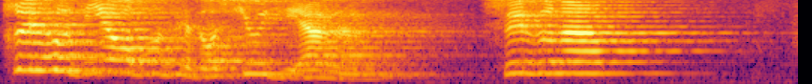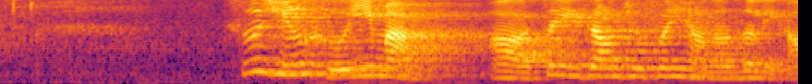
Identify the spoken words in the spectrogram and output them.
最后第二步才到修己爱人。所以说呢，知行合一嘛，啊，这一章就分享到这里啊。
